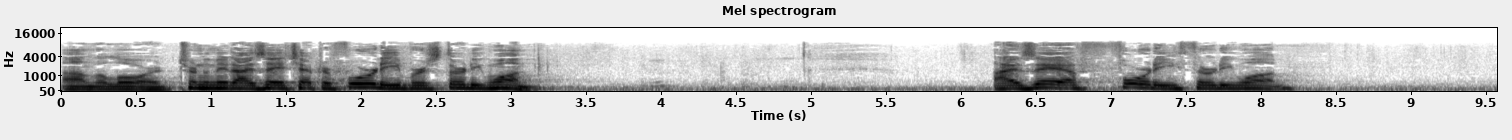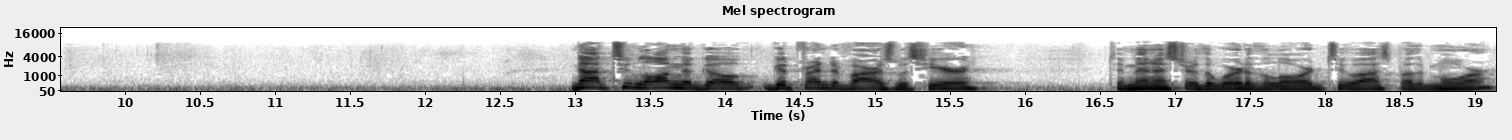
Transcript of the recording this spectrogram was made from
on the Lord. Turn with me to Isaiah chapter 40, verse 31. Isaiah 40, 31. Not too long ago, a good friend of ours was here to minister the word of the Lord to us, Brother Moore.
